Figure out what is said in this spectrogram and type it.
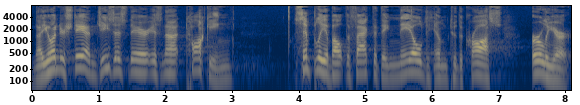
Now you understand, Jesus there is not talking simply about the fact that they nailed him to the cross earlier.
